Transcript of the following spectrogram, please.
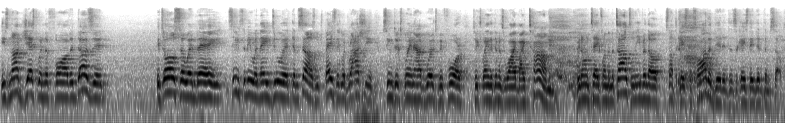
is not just when the father does it, it's also when they, it seems to be when they do it themselves, which basically what Rashi seemed to explain how it works before, to explain the difference why by Tom we don't take from the metalton, even though it's not the case the father did it, it's the case they did it themselves.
